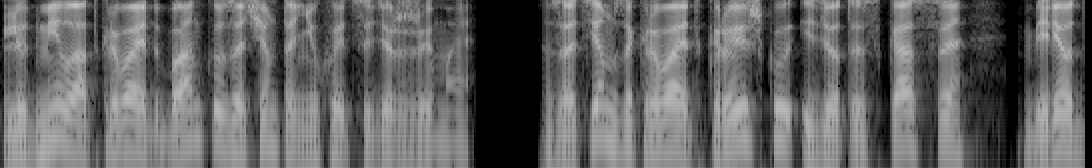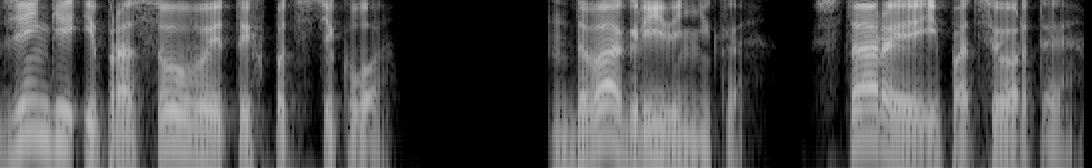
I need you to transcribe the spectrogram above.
Людмила открывает банку, зачем-то нюхает содержимое. Затем закрывает крышку, идет из кассы, берет деньги и просовывает их под стекло. Два гривенника, старые и потертые.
